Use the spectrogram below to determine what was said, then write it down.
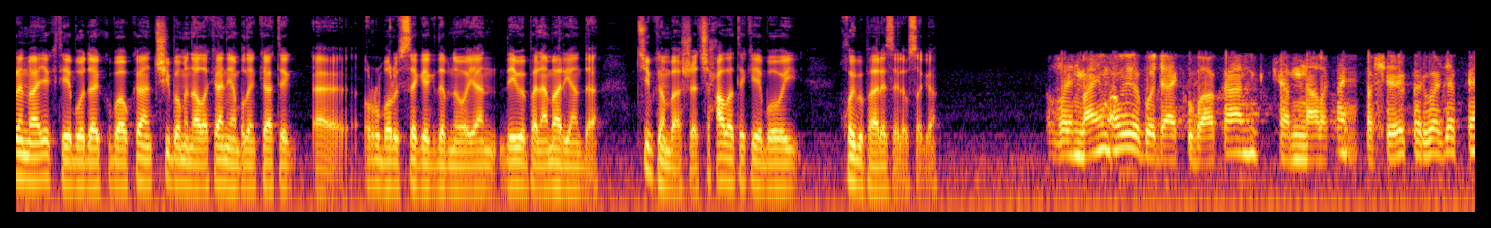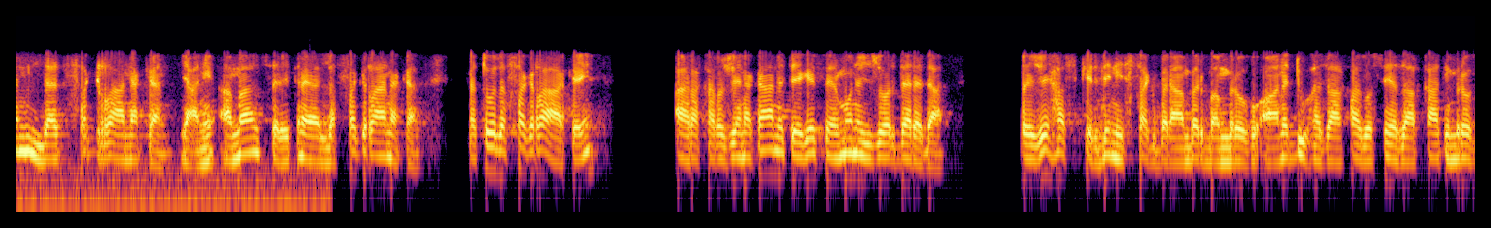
ڕێنماییەکت هەیە بۆ دایک و باوکان چی بە منداڵەکانیان بڵێن کاتێک ڕووبەڕووی سەگێک دەبنەوە یان دەیەوێت پەلاماریان دا چی بکەن باشە چ حاڵەتێک هەیە بۆ ئەوەی خۆی بپارێزێ لەو سەگە؟ ڕێنماییم ئەوەیە بۆ دایک و باوکان کە مناڵەکان بەشێوەی پەروەردە بکەن لە سەگ ڕانەکەن یعنی ئەمە سەرێتە لە سەگ ڕانەکەن کە تۆ لە سەگ ڕاکەی ئارەقە ڕژێنەکانە تێگەی فێرمۆنێک زۆر دەرەدا ڕێژەی هەست کردنی سەگ بەرامبەر بە مرۆڤ و ئانە دوو هەزار قات بۆ سێ هەزار قاتی مرۆڤ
